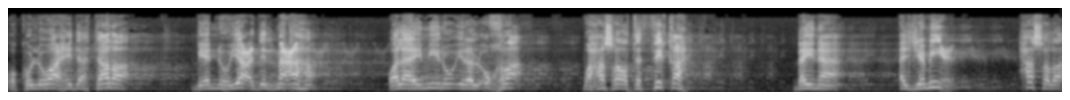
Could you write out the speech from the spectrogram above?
وكل واحدة ترى بأنه يعدل معها ولا يميل إلى الأخرى وحصلت الثقة بين الجميع. حصل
